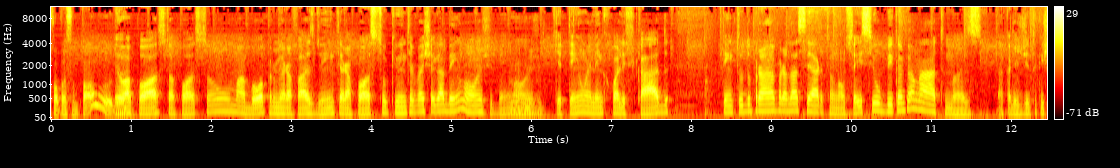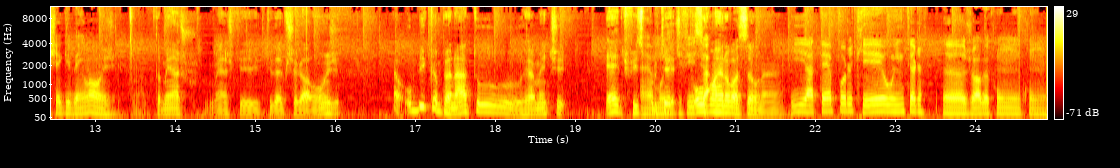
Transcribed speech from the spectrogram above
Copa São Paulo? Eu aposto, aposto uma boa primeira fase do Inter, aposto que o Inter vai chegar bem longe, bem Uhum. longe, porque tem um elenco qualificado, tem tudo pra dar certo. Não sei se o bicampeonato, mas acredito que chegue bem longe. Também acho, também acho que, que deve chegar longe. É, o bicampeonato realmente é difícil É porque difícil. houve uma renovação, né? E até porque o Inter eh, joga com, com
